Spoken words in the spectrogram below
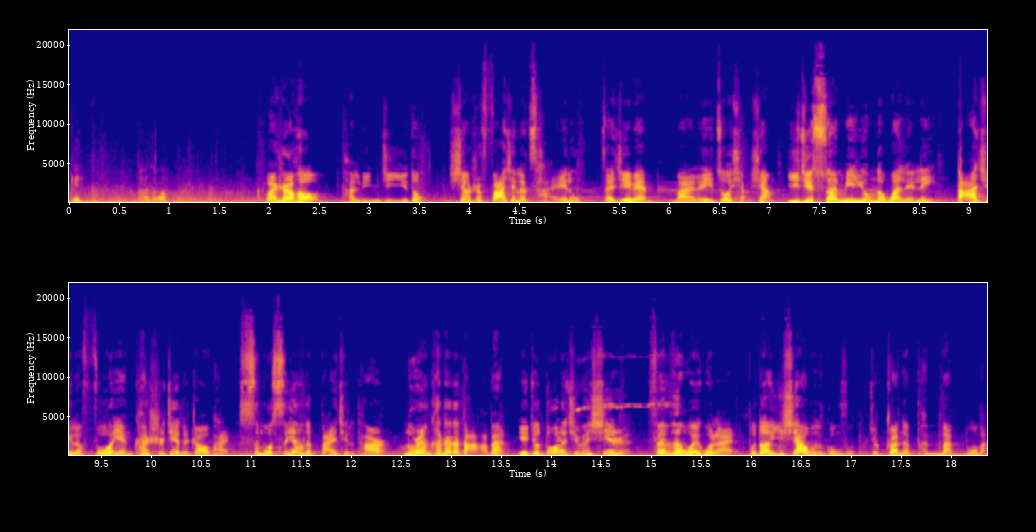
给，啊是吧？完事后，他灵机一动，像是发现了财路，在街边买了一座小巷，以及算命用的万年历，打起了“佛眼看世界”的招牌，似模似样的摆起了摊儿。路人看他的打扮，也就多了几分信任，纷纷围过来。不到一下午的功夫，就装得盆满钵满。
